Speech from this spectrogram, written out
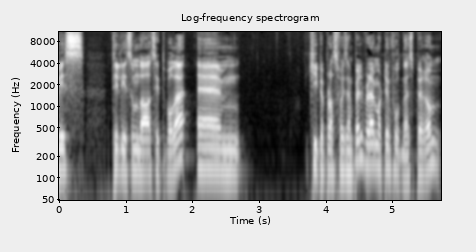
Hvis Til de som da sitter på det. ehm, keeperplass, f.eks., for det er Martin Fodnes spør om.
